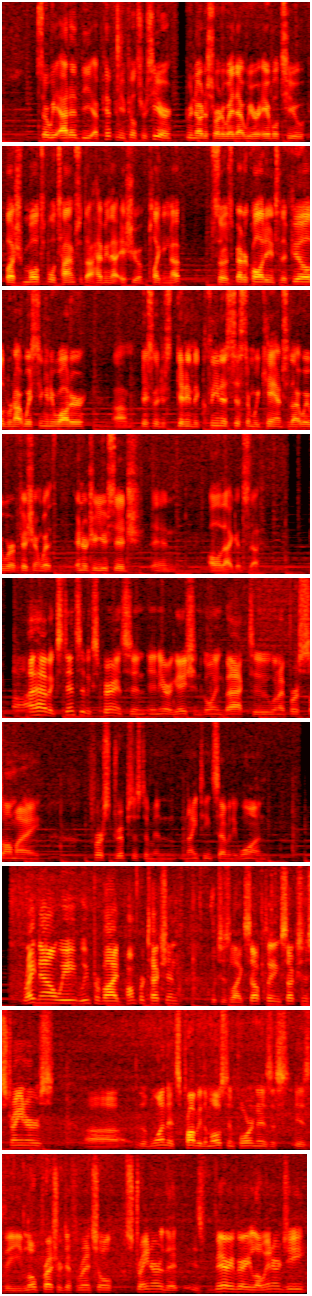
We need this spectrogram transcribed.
So we added the Epiphany filters here. We noticed right away that we were able to flush multiple times without having that issue of plugging up. So it's better quality into the field. We're not wasting any water. Um, basically just getting the cleanest system we can so that way we're efficient with energy usage and all of that good stuff. I have extensive experience in, in irrigation going back to when I first saw my first drip system in 1971. Right now we, we provide pump protection, which is like self-cleaning suction strainers. Uh, the one that's probably the most important is, is the low pressure differential strainer that is very, very low energy.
